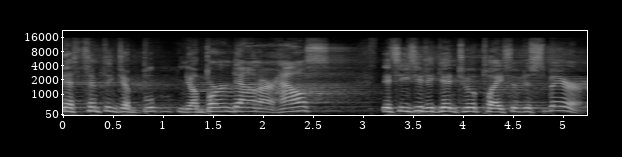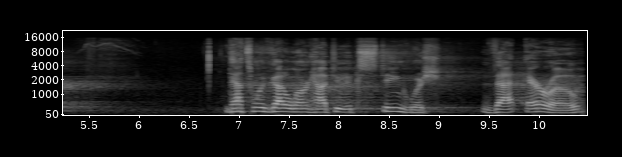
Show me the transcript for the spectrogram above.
and it's attempting to you know, burn down our house it's easy to get into a place of despair. That's when we've got to learn how to extinguish that arrow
